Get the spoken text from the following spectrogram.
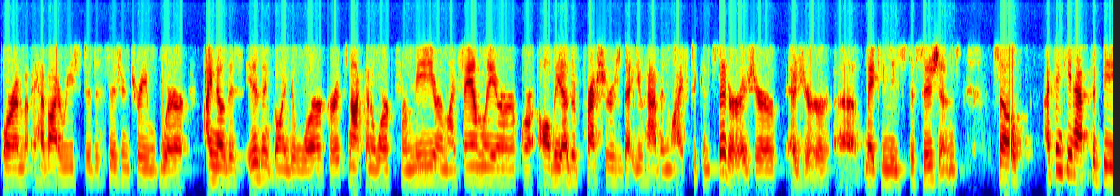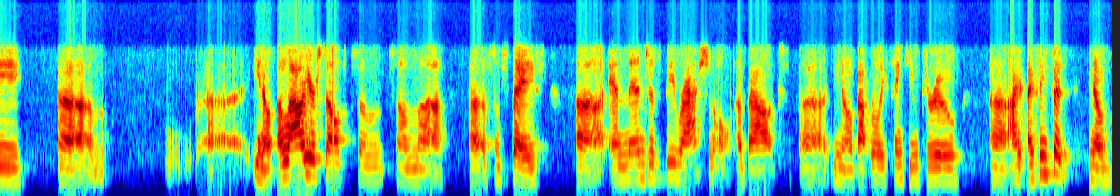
or am, have I reached a decision tree where I know this isn't going to work, or it's not going to work for me or my family, or or all the other pressures that you have in life to consider as you're as you're uh, making these decisions. So I think you have to be, um, uh, you know, allow yourself some some uh, uh, some space, uh, and then just be rational about, uh, you know, about really thinking through. I, I, think that you know,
